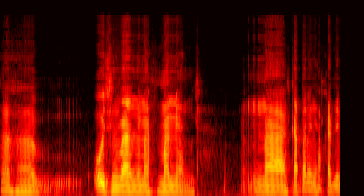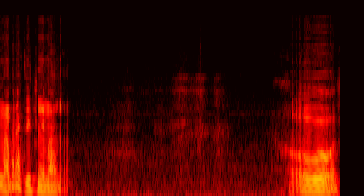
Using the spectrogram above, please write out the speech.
Ага. Очень важный момент, на который необходимо обратить внимание. Вот.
